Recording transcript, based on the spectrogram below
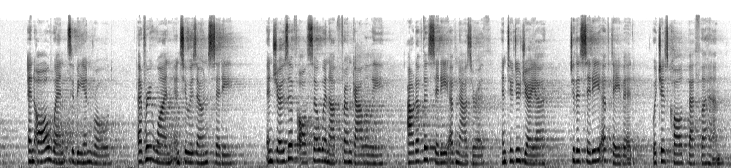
And all went to be enrolled, every one into his own city. And Joseph also went up from Galilee, out of the city of Nazareth, into Judea, to the city of David, which is called Bethlehem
